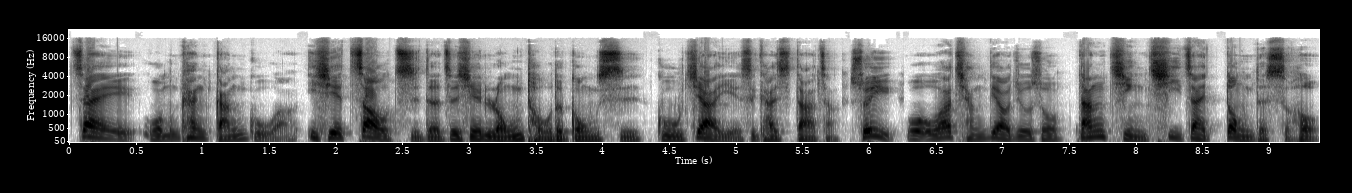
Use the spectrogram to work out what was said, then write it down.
在我们看港股啊，一些造纸的这些龙头的公司股价也是开始大涨。所以，我我要强调就是说，当景气在动的时候。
